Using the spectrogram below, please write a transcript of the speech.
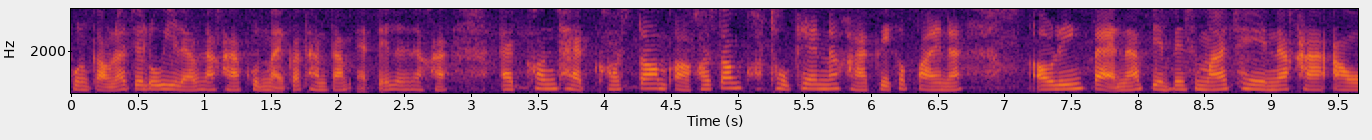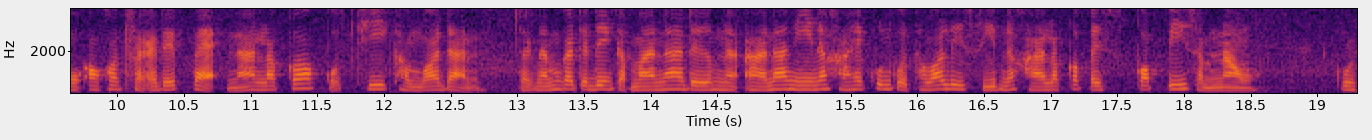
คุณเก่าน่าจะรู้อยู่แล้วนะคะ คุณใหม่ก็ทำตามแอดได้เลยนะคะ add contact custom เอ่อ custom token นะคะ คลิกเข้าไปนะ เอาลิงก์แปะนะ เปลี่ยนเป็นสมาร์ทเชนนะคะ เอาเอาคอนแทคเอเดตแปะนะ แล้วก็กดที่คำว่าดัน จากนั้นมันก็จะเด้งกลับมาหน้าเดิมนะอ่าหน้านี้นะคะ ให้คุณกดคำว่า receive นะคะ แล้วก็ไป copy สำเนา กด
